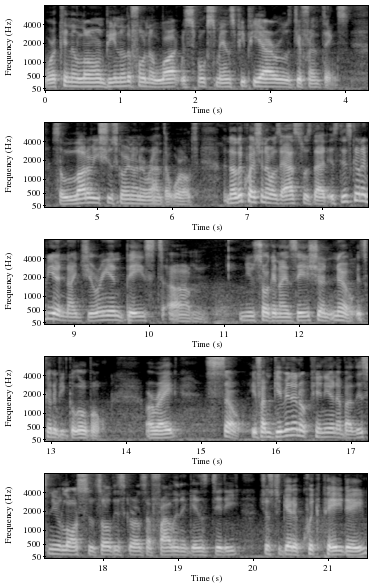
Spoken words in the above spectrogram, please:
Working alone, being on the phone a lot with spokesmen, PPROs, different things. So a lot of issues going on around the world. Another question I was asked was that, is this going to be a Nigerian-based um, news organization? No, it's going to be global. All right. So, if I'm giving an opinion about this new lawsuits all these girls are filing against Diddy just to get a quick payday,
